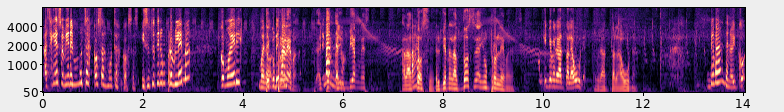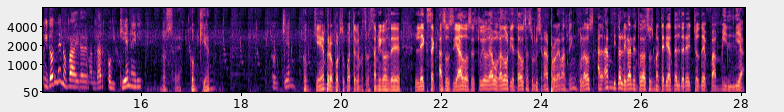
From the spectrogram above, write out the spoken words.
Así que eso, vienen muchas cosas, muchas cosas. Y si usted tiene un problema, como Eric, bueno, Tengo un problema. Hay, un viernes a las Ajá. 12. El viernes a las 12 hay un problema. Porque yo me levanto a la una. Me levanto a la 1. Demándenos. ¿Y, ¿Y dónde nos va a ir a demandar? ¿Con quién, Eric? No sé. ¿Con quién? ¿Con quién? ¿Con quién? Pero por supuesto con nuestros amigos de Lexac Asociados, estudio de abogados orientados a solucionar problemas vinculados al ámbito legal en todas sus materias del derecho de familia,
